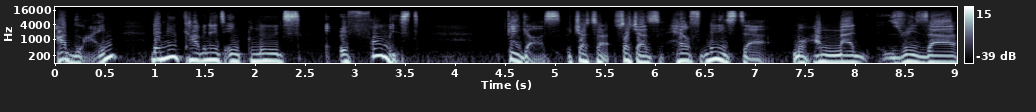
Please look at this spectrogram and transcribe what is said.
hardline, the new cabinet includes reformist figures such as, Health Minister Muhammad Riza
